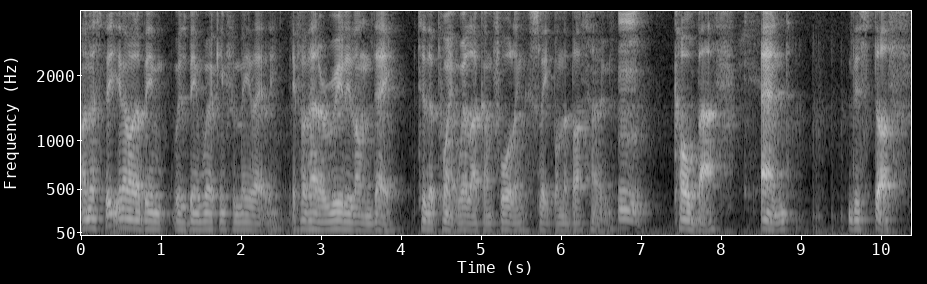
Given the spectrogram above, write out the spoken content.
honestly, you know what I've been was been working for me lately. If I've had a really long day to the point where like I'm falling asleep on the bus home, Mm. cold bath and this stuff.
